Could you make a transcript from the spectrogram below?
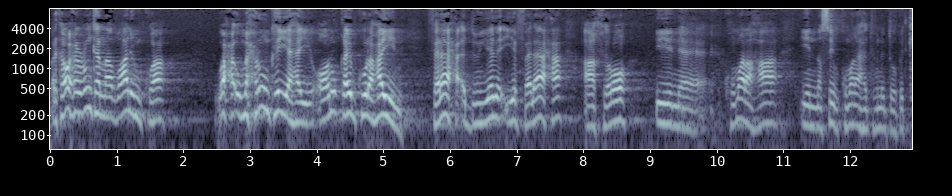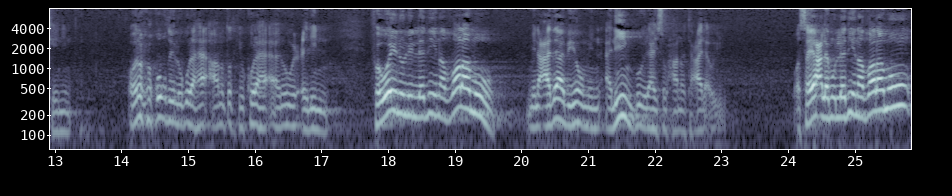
marka waxaynu odhan karnaa dhaalimka waxa uu maxruum ka yahay oonu qeyb ku lahayn falaaxa adduunyada iyo falaaxa aakhiro in kuma lahaa in nasiib kuma laha toobad keenin. Oonu xuquuqdii lagu lahaa aanu dadkii ku lahaa aanu u celin. Faweylu liladiina dalamuu min cadaabi yowmi aliim buu ilaahay subxaana wa tacaala u yidhi. Wasayaclamu aladiina dalamuu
